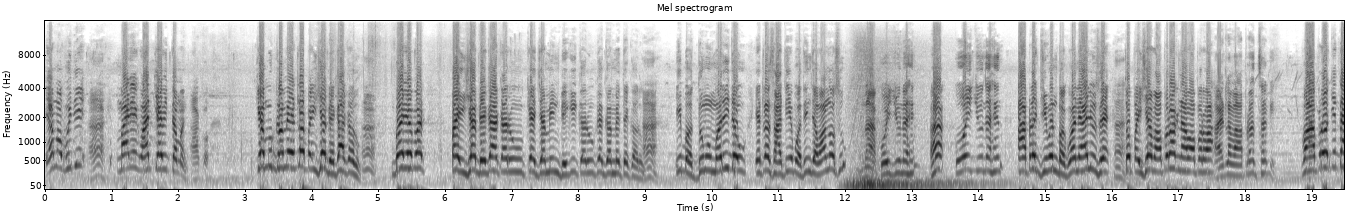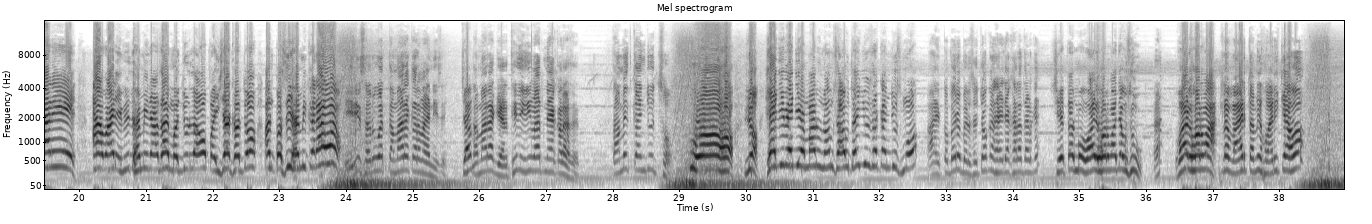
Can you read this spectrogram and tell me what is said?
એમ અભુજી મારી એક વાત કહેવી તમને. કે હું ગમે એટલા પૈસા ભેગા કરું. બરાબર પૈસા ભેગા કરું કે જમીન ભેગી કરું કે ગમે તે કરું. હા. એ બધું હું મરી જાઉં એટલે સાથી બધીને જવાનો છું. ના કોઈ જુ નહીં. હા. કોઈ જુ નહીં. આપણે જીવન ભગવાને આલ્યું છે તો પૈસા વાપરવા કે ના વાપરવા? એટલે વાપર જ છે કે. વાપરો કે તાણી? આ વાડી એવી હમી ના થાય મજૂર લાવો પૈસા ખર્ચો અને પછી હમી કરાવો. એની શરૂઆત તમારે કરવાની છે? તમારા ઘેરથી જ એવી વાત નીકળે છે. તમે જ કંજૂસ છો. ઓહો લ્યો હેજી વેજી અમારું નામ સાવ થઈ ગયું છે કંજૂસ મો હા એ તો બરોબર છે. ચોકન હેડ્યા ખરા તડકે? ખેતરમાં વાડ હોરવા જાઉં છું. હે? વાડ હોરવા. એટલે વાડ તમે હોરી ક્યાં હો?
